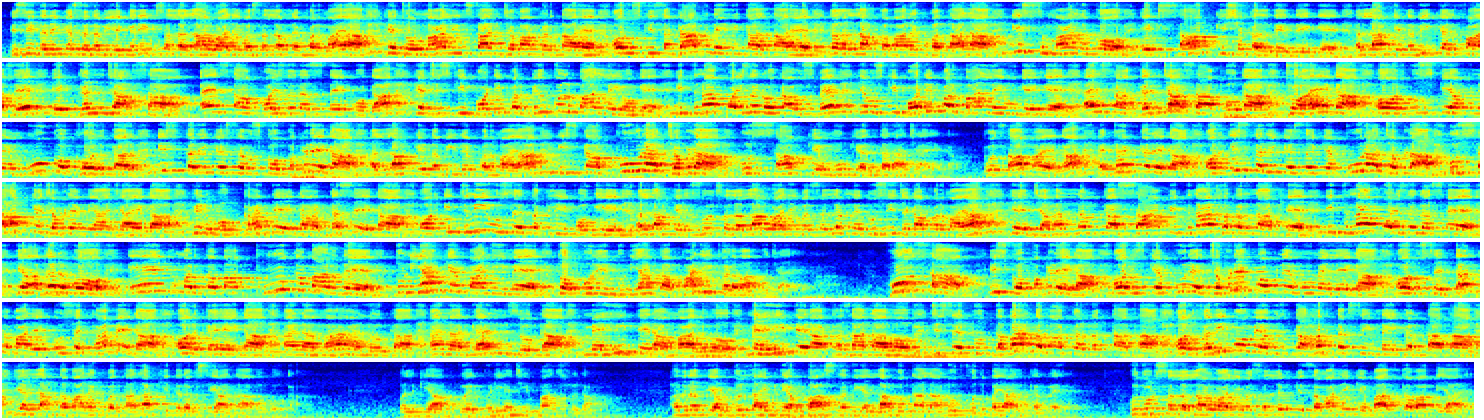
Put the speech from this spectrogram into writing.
اسی طریقے سے نبی کریم صلی اللہ علیہ وسلم نے فرمایا کہ جو مال انسان جمع کرتا ہے اور اس کی زکاة نہیں نکالتا ہے، کل اللہ تبارک و تعالی اس مال کو ایک ساپ کی شکل دے دیں گے۔ اللہ کے نبی کے الفاظ ہے ایک گنجا ساپ۔ ایسا پوائزن سنیک ہوگا کہ جس کی باڈی پر بالکل بال نہیں ہوگے اتنا پوائزن ہوگا اس میں کہ اس کی باڈی پر بال نہیں ہوگیں گے۔ ایسا گنجا ساپ ہوگا جو آئے گا اور اس کے اپنے منہ کو کھول کر اس طریقے سے اس کو پکڑے گا۔ اللہ کے نبی نے فرمایا، اس کا پورا جبڑا اس سانپ کے منہ کے اندر آ جائے۔ گا وہ ساپ آئے گا اٹیک کرے گا اور اس طریقے سے کہ پورا جبڑا اس ساپ کے جبڑے میں آ جائے گا۔ پھر وہ کاٹے گا، ڈسے گا اور اتنی اسے تکلیف ہوگی۔ اللہ کے رسول صلی اللہ علیہ وسلم نے دوسری جگہ فرمایا کہ جہنم کا ساپ اتنا خطرناک ہے، اتنا پوائزنس ہے کہ اگر وہ ایک مرتبہ پھونک مار دے دنیا کے پانی میں، تو پوری دنیا کا پانی کڑوا ہو جائے گا۔ وہ سانپ اس کو پکڑے گا اور اس کے پورے جبڑے کو اپنے منہ میں لے گا اور اسے ڈنک مارے، اسے کاٹے گا اور کہے گا، انا مالو کا انا کنزو کا میں ہی تیرا مال ہو، میں ہی تیرا خزانہ ہو، جسے تو دبا دبا کر رکھتا تھا اور غریبوں میں اس کا حق تقسیم نہیں کرتا تھا۔ یہ اللہ تبارک و تعالیٰ کی طرف سے آداب ہوگا۔ بلکہ آپ کو ایک بڑی عجیب بات سناؤں۔ حضرت عبداللہ ابن عباس رضی اللہ تعالیٰ عنہ خود بیان کر رہے ہیں۔ حضور صلی اللہ علیہ وسلم کے زمانے کے بعد کا واقعہ ہے۔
